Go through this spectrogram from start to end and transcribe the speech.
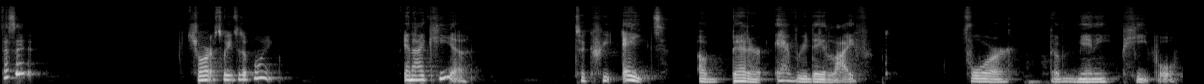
That's it. Short, sweet, to the point. In IKEA, to create a better everyday life for the many people.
